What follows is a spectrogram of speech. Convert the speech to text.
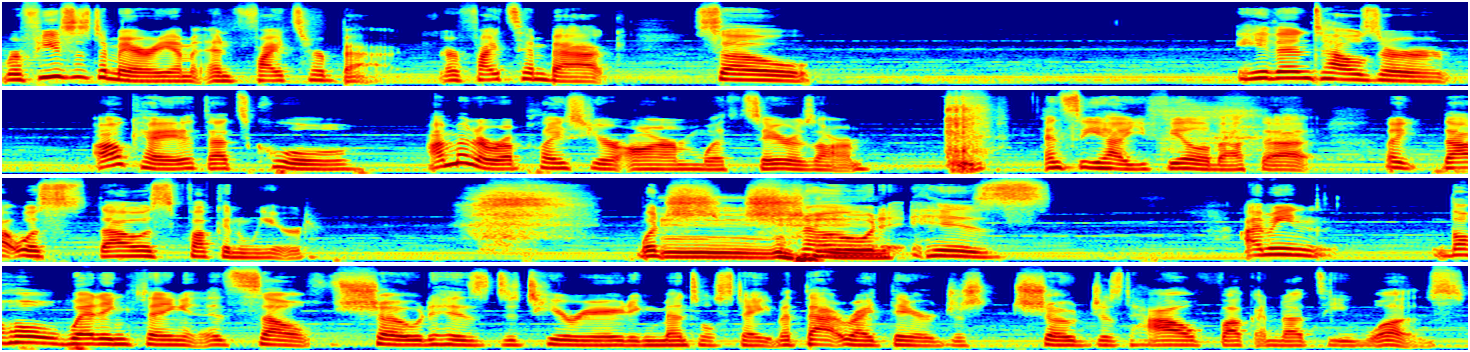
refuses to marry him and fights her back, or fights him back. So he then tells her, Okay, that's cool. I'm going to replace your arm with Sarah's arm and see how you feel about that. Like, that was, that was fucking weird. Which Mhm. showed his. I mean, the whole wedding thing itself showed his deteriorating mental state, but that right there just showed just how fucking nuts he was.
